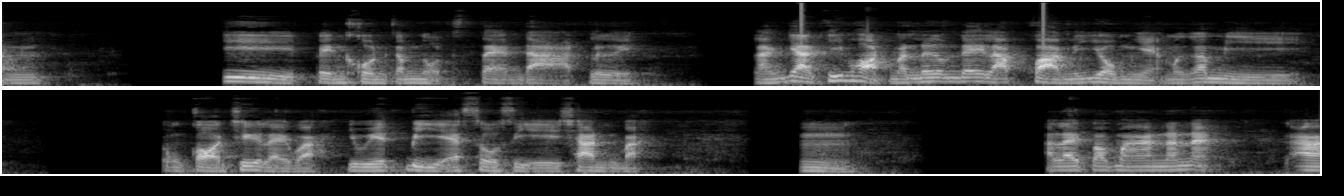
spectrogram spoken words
รที่เป็นคนกำหนด standard เลย หลังจากที่พอร์ตมันเริ่มได้รับความนิยมเนี่ย มันก็มีองค์กรชื่ออะไรวะ USB Association ปะอืม อะไรประมาณนั้นน่ะ อ่า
